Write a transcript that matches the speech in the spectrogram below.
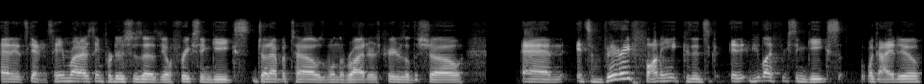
and it's again same writers, same producers as you know Freaks and Geeks. Judd Apatow is one of the writers, creators of the show, and it's very funny because it's if you like Freaks and Geeks like I do,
